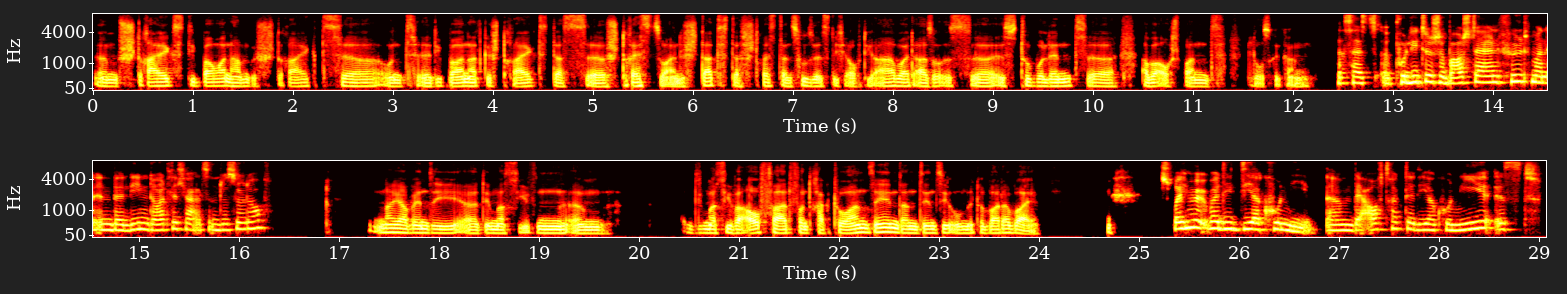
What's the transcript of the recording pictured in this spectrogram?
Ähm, Streiks, die Bauern haben gestreikt äh, und äh, die Bahn hat gestreikt. Das äh, stresst so eine Stadt, das stresst dann zusätzlich auch die Arbeit. Also es äh, ist turbulent, äh, aber auch spannend losgegangen. Das heißt, äh, politische Baustellen fühlt man in Berlin deutlicher als in Düsseldorf? Naja, wenn Sie den massiven, ähm, die massive Auffahrt von Traktoren sehen, dann sind Sie unmittelbar dabei. Sprechen wir über die Diakonie. Ähm, der Auftrag der Diakonie ist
